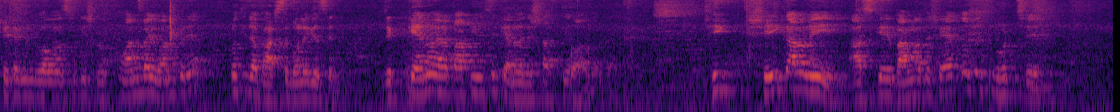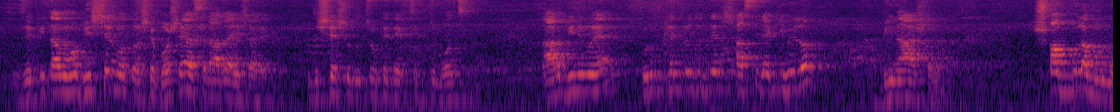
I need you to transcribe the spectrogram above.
সেটা কিন্তু ভগবান শ্রীকৃষ্ণ ওয়ান বাই ওয়ান করে প্রতিটা ভার্সে বলে গেছেন যে কেন এরা পাপী হয়েছে, কেন এদের শাস্তি হওয়া দরকার। ঠিক সেই কারণেই আজকে বাংলাদেশে এত কিছু ঘটছে যে পিতামহ বিশ্বের মতো সে বসে আছে রাজা হিসাবে, কিন্তু সে শুধু চোখে দেখছে কিছু বলছে। তার বিনিময়ে কুরুক্ষেত্র যুদ্ধের শাস্তিটা কি হইল? বিনাশ হলো। সবগুলা মূল্য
